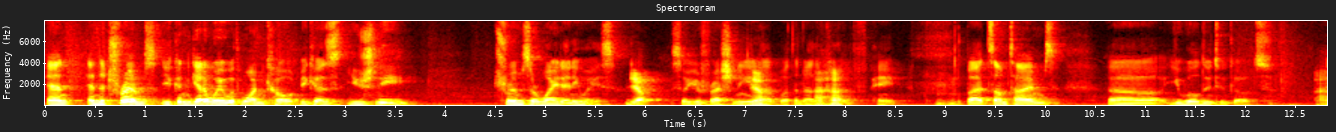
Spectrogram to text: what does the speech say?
And and the trims, you can get away with one coat because usually trims are white anyways. Yep. So you're freshening it Yeah. up with another Uh-huh. coat of paint. Mhm. But sometimes uh, you will do two coats, Uh-huh.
